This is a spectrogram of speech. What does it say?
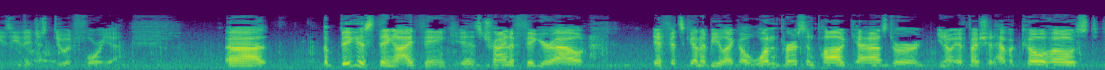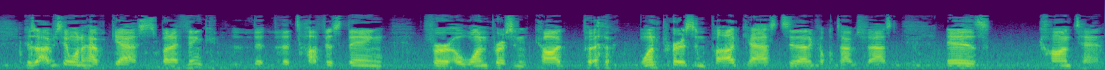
easy. They just do it for you. Uh, the biggest thing I think is trying to figure out if it's going to be like a one person podcast or you know if I should have a co-host because obviously I want to have guests, but I think the the toughest thing for a one person cod one person podcast, say that a couple times fast, is content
